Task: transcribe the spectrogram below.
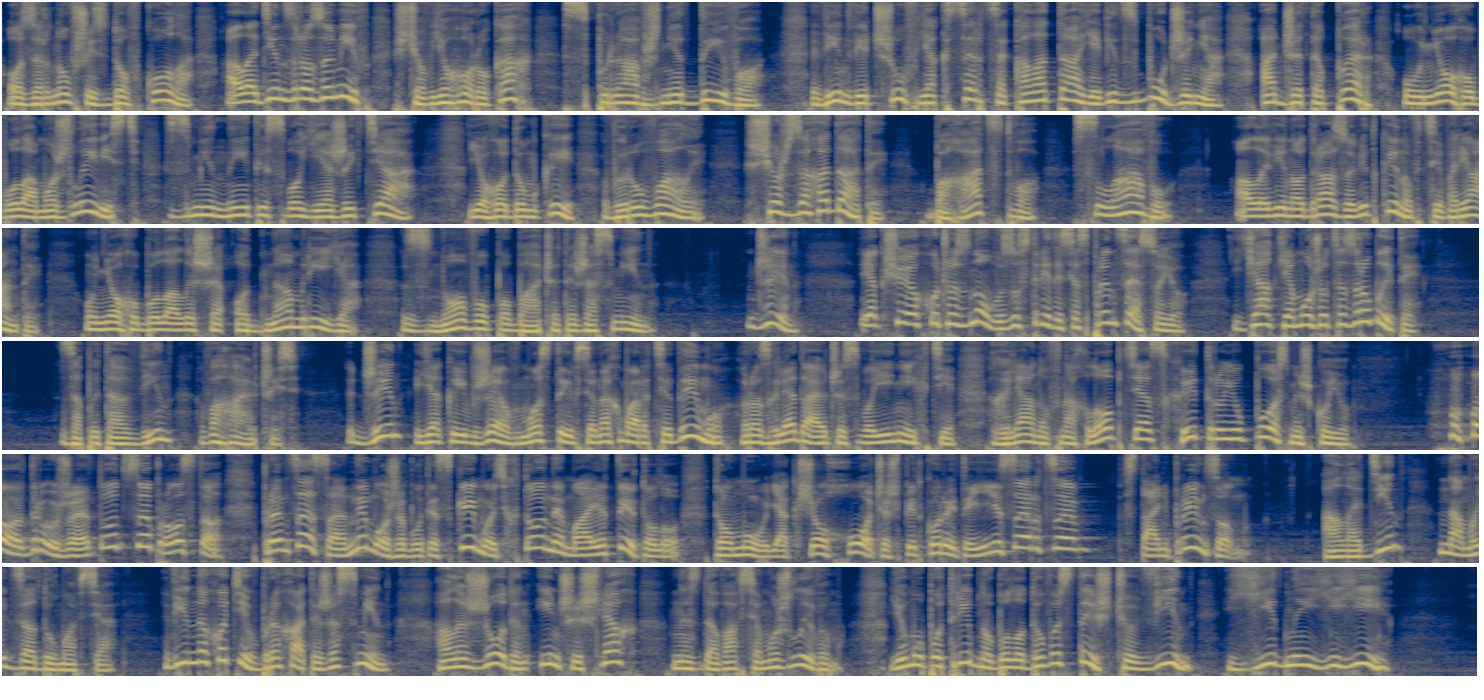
Озирнувшись довкола, Аладдін зрозумів, що в його руках справжнє диво. Він відчув, як серце калатає від збудження, адже тепер у нього була можливість змінити своє життя. Його думки вирували. Що ж загадати? Багатство, славу. Але він одразу відкинув ці варіанти. У нього була лише одна мрія знову побачити Жасмін. Джин, якщо я хочу знову зустрітися з принцесою, як я можу це зробити? запитав він, вагаючись. Джин, який вже вмостився на хмарці диму, розглядаючи свої нігті, глянув на хлопця з хитрою посмішкою. О, друже, тут все просто. Принцеса не може бути з кимось, хто не має титулу. Тому, якщо хочеш підкорити її серце, стань принцом. Аладдін на мить задумався. Він не хотів брехати Жасмін, але жоден інший шлях не здавався можливим. Йому потрібно було довести, що він гідний її.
